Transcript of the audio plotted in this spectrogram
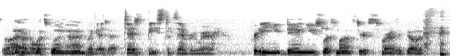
So I don't know what's going on, we but got uh, dead beasties everywhere. Pretty dang useless monsters as far as it goes.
